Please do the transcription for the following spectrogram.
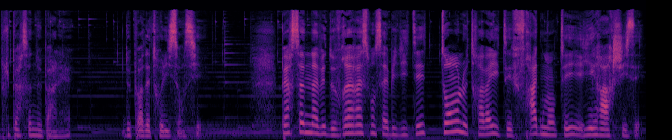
Plus personne ne parlait, de peur d'être licencié. Personne n'avait de vraies responsabilités tant le travail était fragmenté et hiérarchisé.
